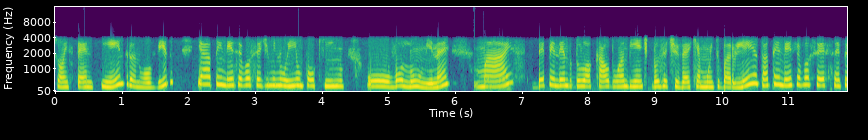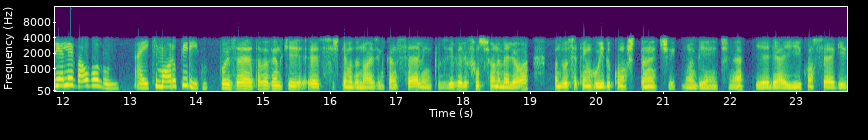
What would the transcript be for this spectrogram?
som externo que entra no ouvido e a tendência é você diminuir um pouquinho o volume, né? Mas dependendo do local, do ambiente que você tiver que é muito barulhento, a tendência é você sempre elevar o volume. Aí que mora o perigo. Pois é, eu estava vendo que esse sistema do noise cancelling, inclusive, ele funciona melhor quando você tem um ruído constante no ambiente, né? E ele aí consegue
